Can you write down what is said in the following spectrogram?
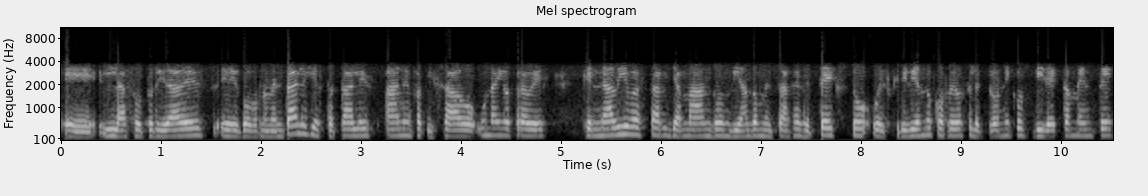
Eh, las autoridades eh, gubernamentales y estatales han enfatizado una y otra vez que nadie va a estar llamando, enviando mensajes de texto o escribiendo correos electrónicos directamente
